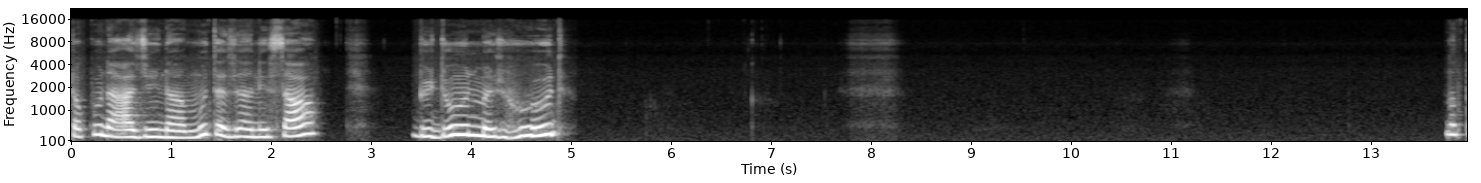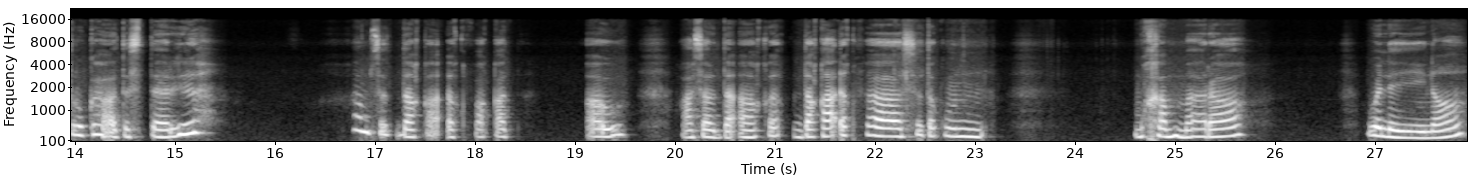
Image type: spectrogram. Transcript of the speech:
تكون عجينة متجانسة بدون مجهود. نتركها تستريح خمسة دقائق فقط أو عشر دقائق دقائق فستكون مخمرة ولينة.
